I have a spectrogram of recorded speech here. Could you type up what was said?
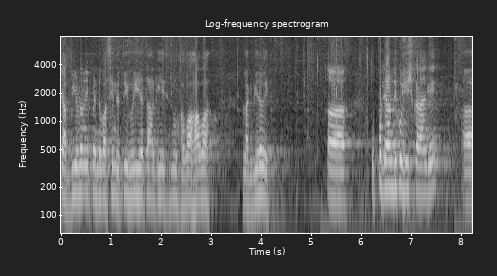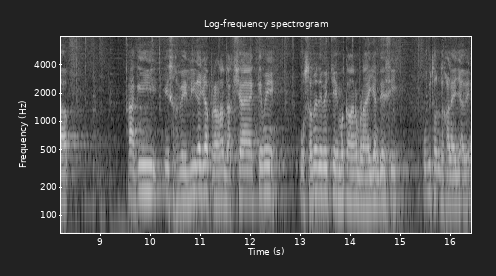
ਚਾਬੀ ਉਹਨਾਂ ਨੇ ਪਿੰਡ ਵਾਸੀਆਂ ਦਿੱਤੀ ਹੋਈ ਹੈ ਤਾਂ ਕਿ ਇਸ ਨੂੰ ਹਵਾ ਹਵਾ ਲੱਗਦੀ ਰਹੇ। ਉੱਪਰ ਜਾਣ ਦੀ ਕੋਸ਼ਿਸ਼ ਕਰਾਂਗੇ। ਤਾਂ ਕਿ ਇਸ ਹਵੇਲੀ ਦਾ ਜਿਹੜਾ ਪੁਰਾਣਾ ਨਕਸ਼ਾ ਹੈ, ਕਿਵੇਂ ਉਸ ਸਮੇਂ ਦੇ ਵਿੱਚ ਇਹ ਮਕਾਨ ਬਣਾਏ ਜਾਂਦੇ ਸੀ। ਉਹ ਵੀ ਤੁਹਾਨੂੰ ਦਿਖਾ ਲਿਆ ਜਾਵੇ।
